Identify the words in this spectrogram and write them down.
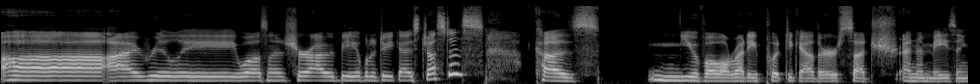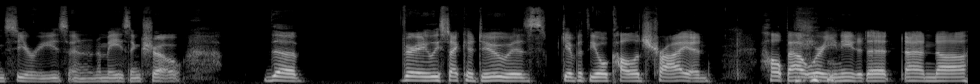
uh, I really wasn't sure I would be able to do you guys justice because you've already put together such an amazing series and an amazing show. The very least I could do is give it the old college try and help out where you needed it. And uh,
